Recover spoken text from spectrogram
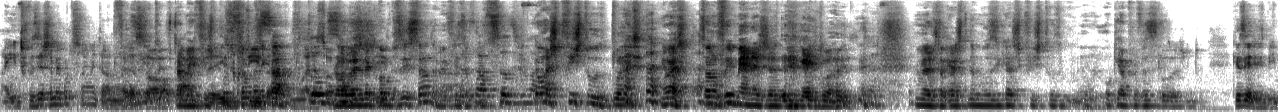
Aí tu fazias também produção, então, não era só a também fiz produção musical. não era só Todos Para além da composição, também fiz a produção. Eu acho que fiz tudo. Eu acho que só não fui manager de ninguém. Mas de resto na música acho que fiz tudo o- o que há para fazer. Quer dizer,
